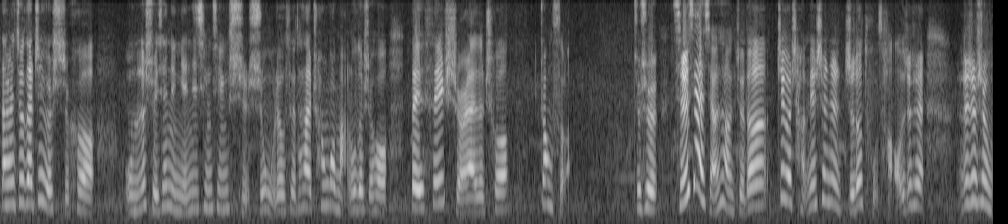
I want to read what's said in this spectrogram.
但是就在这个时刻。我们的水仙女年纪轻轻，十十五六岁，她在穿过马路的时候被飞驰而来的车撞死了。就是，其实现在想想，觉得这个场面甚至值得吐槽。就是，这就是，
